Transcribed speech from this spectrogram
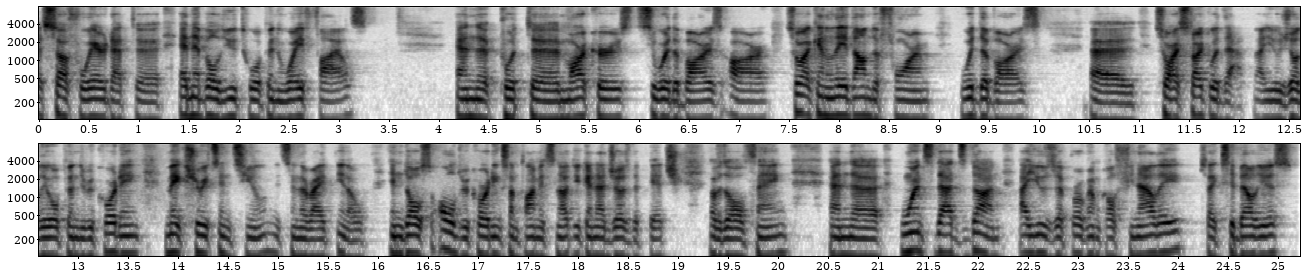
a software that uh, enable you to open WAV files and uh, put uh, markers, see where the bars are, so I can lay down the form with the bars uh, so I start with that. I usually open the recording, make sure it's in tune, it's in the right, you know, in those old recordings, sometimes it's not. You can adjust the pitch of the whole thing. And uh, once that's done, I use a program called Finale. It's like Sibelius,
